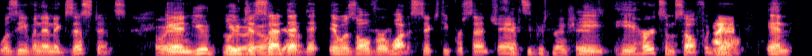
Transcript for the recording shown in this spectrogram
was even in existence. Oh, yeah. And you oh, you just said that, that, it was over what a sixty percent chance. Sixty percent chance. He he hurts himself again. And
